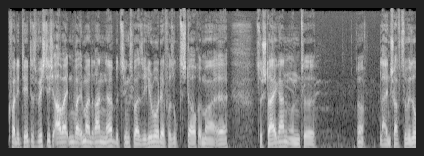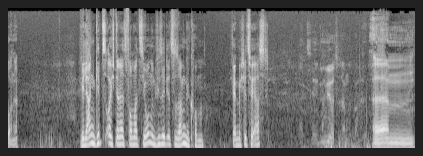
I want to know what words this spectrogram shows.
Qualität ist wichtig, arbeiten wir immer dran, ne? beziehungsweise Hero, der versucht sich da auch immer äh, zu steigern und äh, ja, Leidenschaft sowieso. Ne? Wie lange gibt es euch denn als Formation und wie seid ihr zusammengekommen? Wer möchte zuerst? Erzähl du, wie wir zusammengekommen sind. Ähm,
